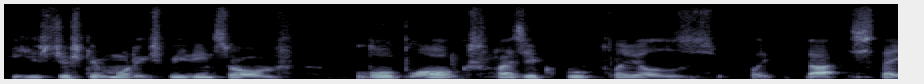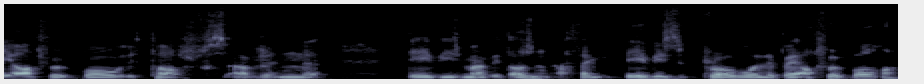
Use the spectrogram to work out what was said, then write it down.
he's just get more experience of low blocks, physical players, like that style of football, the turfs, everything that Davies maybe doesn't. I think Davies is probably the better footballer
